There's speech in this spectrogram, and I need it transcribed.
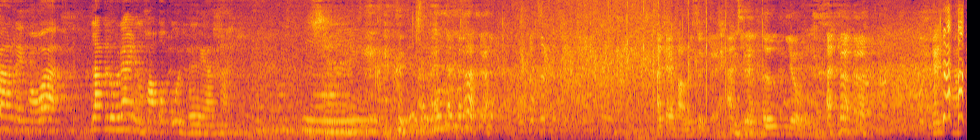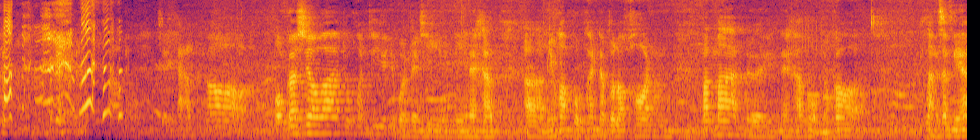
มากๆเลยเพราะว่า รับรู้ได้ถึงความอบอุ่นเลยอะค่ะใช่ เข้าใจความรู้สึกเลยอาจจะยังอึ้งอยู่งั้นครับเชิญครับก็ผมก็เชื่อว่าทุกคนที่ยืนอยู่บนเวทีนี้นะครับเอ่อมีความผูกพันกับตัวละครมาก ๆ เลยนะครับผมแล้วก็หลังจากเนี้ย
